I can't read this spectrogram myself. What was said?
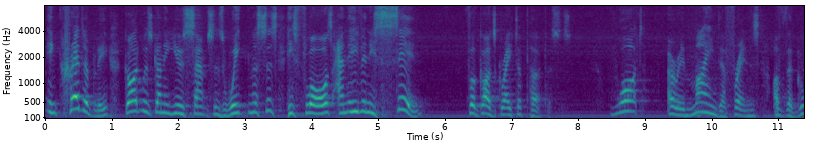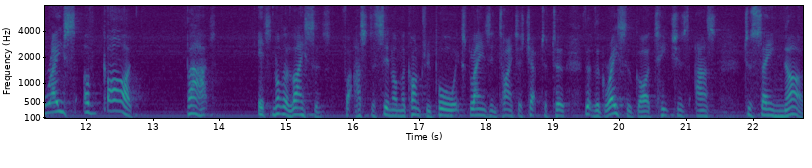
Incredibly, God was going to use Samson's weaknesses, his flaws, and even his sin for God's greater purposes. What a reminder, friends, of the grace of God. But it's not a license for us to sin. On the contrary, Paul explains in Titus chapter 2 that the grace of God teaches us to say no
